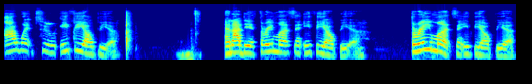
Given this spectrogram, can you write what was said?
i went to ethiopia and I did three months in Ethiopia. Three months in Ethiopia.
